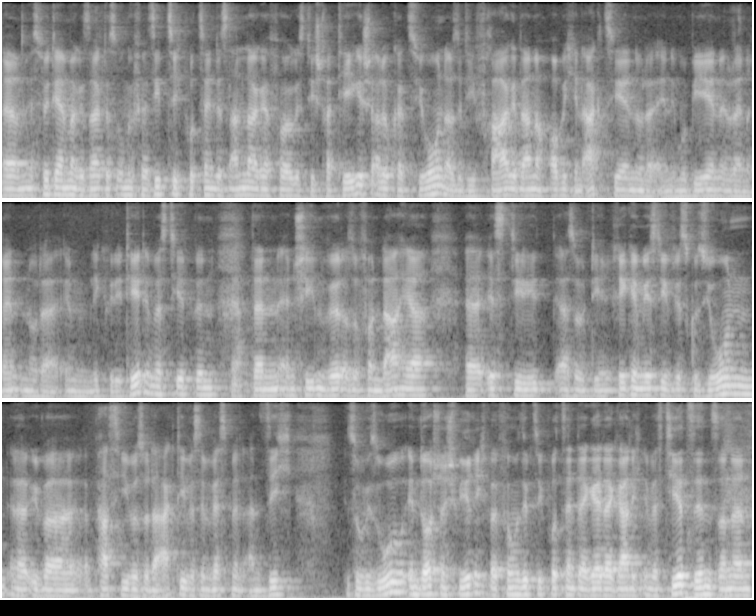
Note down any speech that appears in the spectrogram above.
Ähm, es wird ja immer gesagt, dass ungefähr 70 Prozent des Anlageerfolges die strategische Allokation, also die Frage danach, ob ich in Aktien oder in Immobilien oder in Renten oder in Liquidität investiert bin, ja. dann entschieden wird. Also von daher äh, ist die, also die regelmäßige Diskussion äh, über passives oder aktives Investment an sich sowieso in Deutschland schwierig, weil 75 Prozent der Gelder gar nicht investiert sind, sondern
